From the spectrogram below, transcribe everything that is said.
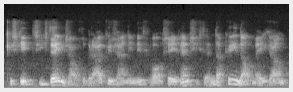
geschikt systeem zou gebruiken. Zijn in dit geval een CRM-systeem. Daar kun je dan mee gaan,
